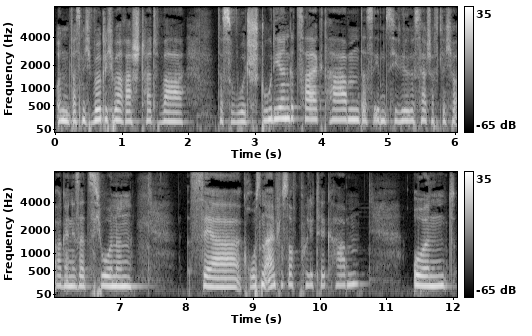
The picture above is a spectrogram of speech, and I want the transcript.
Und was mich wirklich überrascht hat, war, dass sowohl Studien gezeigt haben, dass eben zivilgesellschaftliche Organisationen sehr großen Einfluss auf Politik haben. Und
